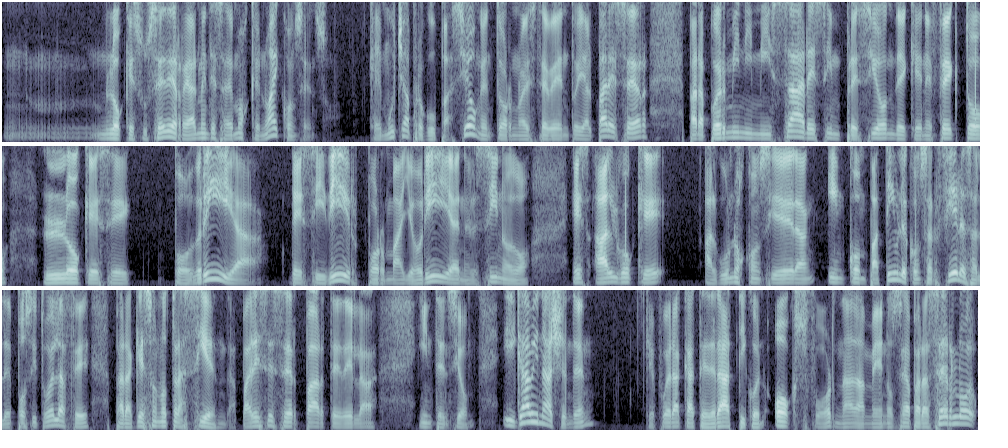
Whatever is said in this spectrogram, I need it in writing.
mm, lo que sucede realmente sabemos que no hay consenso que hay mucha preocupación en torno a este evento y al parecer, para poder minimizar esa impresión de que en efecto lo que se podría decidir por mayoría en el sínodo es algo que algunos consideran incompatible con ser fieles al depósito de la fe para que eso no trascienda. Parece ser parte de la intención. Y Gavin Ashenden, que fuera catedrático en Oxford, nada menos, o sea, para hacerlo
